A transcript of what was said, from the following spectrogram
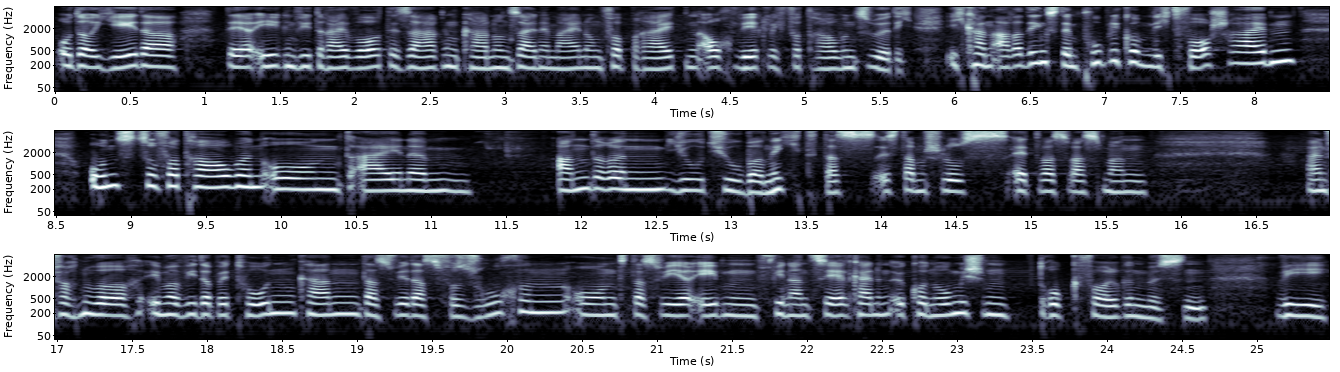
oder jeder, der irgendwie drei Worte sagen kann und seine Meinung verbreiten, auch wirklich vertrauenswürdig. Ich kann allerdings dem Publikum nicht vorschreiben, uns zu vertrauen und einem anderen YouTuber nicht. Das ist am Schluss etwas, was man einfach nur immer wieder betonen kann, dass wir das versuchen und dass wir eben finanziell keinen ökonomischen Druck folgen müssen, wie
